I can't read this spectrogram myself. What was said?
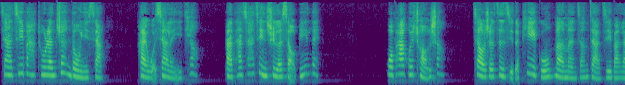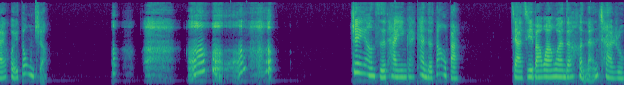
假鸡巴突然转动一下，害我吓了一跳，把它插进去了小逼内。我趴回床上，翘着自己的屁股，慢慢将假鸡巴来回动着。啊啊！这样子他应该看得到吧？假鸡巴弯弯的，很难插入。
